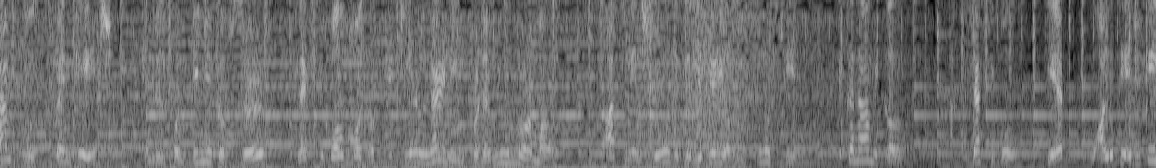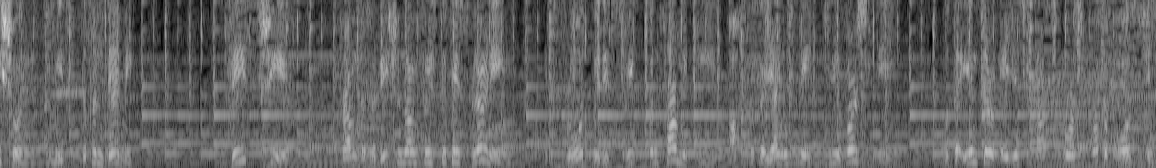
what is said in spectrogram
Campus to engage and will continue to observe flexible mode of teaching and learning for the new normal as we ensure the delivery of inclusive, economical, accessible, yet quality education amidst the pandemic. This shift from the traditional face-to-face -face learning is brought by the strict conformity of Cagayan State University to the Interagency Task Force protocols and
